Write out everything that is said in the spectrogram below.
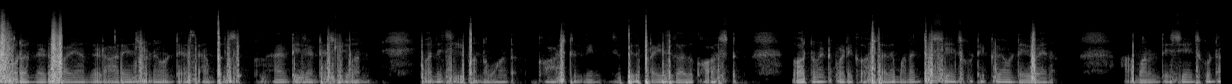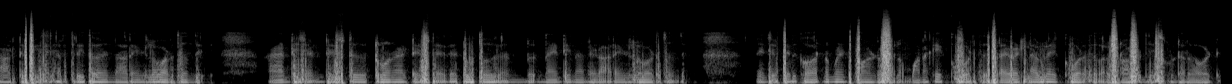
ఫోర్ హండ్రెడ్ ఫైవ్ హండ్రెడ్ ఆ రేంజ్లోనే ఉంటాయి శాంపిల్స్ యాంటీజెన్ టెస్ట్లు ఇవన్నీ. ఇవన్నీ చీప్ అన్నమాట. కాస్ట్ గవర్నమెంట్ పడే కాస్ట్ అదే మనం టెస్ట్ చేయించుకుంటే ఎక్కువే ఉంటాయి ఏవైనా మనం టెస్ట్ చేయించుకుంటే ఆర్టీపీసీఆర్ త్రీ థౌజండ్ ఆ రేంజ్లో పడుతుంది. యాంటీజెన్ టెస్ట్ ట్రూనాట్ టెస్ట్ అయితే టూ థౌజండ్ నైన్టీన్ హండ్రెడ్ ఆ రేంజ్లో పడుతుంది. నేను చెప్పేది గవర్నమెంట్ పాయింట్ ఆఫ్ వ్యూలో మనకి ఎక్కువ పడుతుంది ప్రైవేట్ ల్యాబ్లో ఎక్కువ పడుతుంది వాళ్ళు ప్రాఫిట్ తీసుకుంటారు కాబట్టి.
